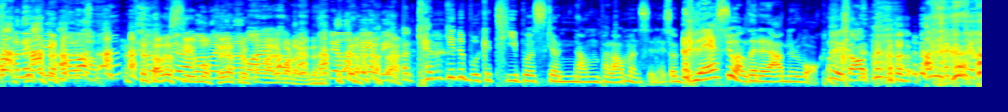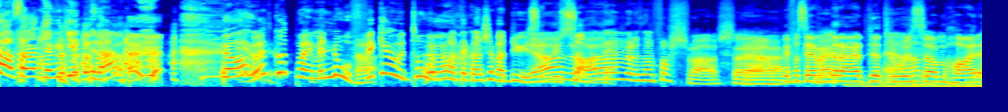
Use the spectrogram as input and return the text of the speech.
Ja, det er syv måneder. Jeg tror ikke han er i barnehagen. Hvem gidder å bruke tid på å skrive navn på alarmen sin? Liksom? Du leser jo aldri det der når du våkner, liksom. altså, hvem gidder det? Det er jo et godt poeng, men nå fikk jeg jo troen på at det kanskje var du, Ja, siden du det sa var det. en sånn forsvars... Ja. eh, Vi får se hvem dere er, jeg tror, Ja. som har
